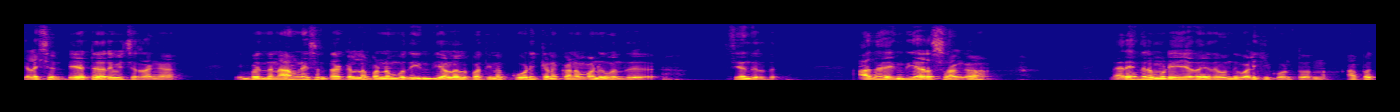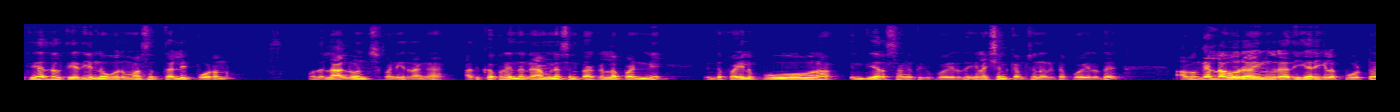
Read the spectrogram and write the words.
எலெக்ஷன் டேட்டும் அறிவிச்சிடுறாங்க. இப்போ இந்த நாமினேஷன் தாக்கல்லாம் பண்ணும்போது இந்திய அளவில் பார்த்திங்கன்னா கோடிக்கணக்கான மனு வந்து சேர்ந்துருது. அதை இந்திய அரசாங்கம் நரேந்திர மோடியை தான் இதை வந்து வழிக்கு கொண்டு வரணும். அப்போ தேர்தல் தேதி இன்னும் ஒரு மாதம் தள்ளி போடணும். முதல்ல அலோன்ஸ் பண்ணிடுறாங்க. அதுக்கப்புறம் இந்த நாமினேஷன் தாக்கல்லாம் பண்ணி இந்த ஃபைலு பூரா இந்திய அரசாங்கத்துக்கு போயிடுது. எலெக்ஷன் கமிஷனர்கிட்ட போயிடுது. அவங்கெல்லாம் ஒரு ஐநூறு அதிகாரிகளை போட்டு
